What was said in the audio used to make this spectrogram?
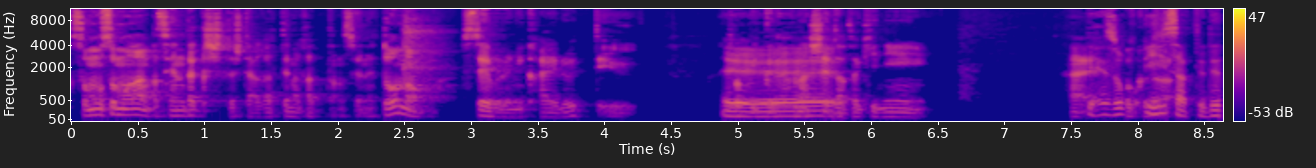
そもそもなんか選択肢として上がってなかったんですよね。どのステーブルに変えるっていうえトピックで話してたーときに、はい。えーそこ、イーサって出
